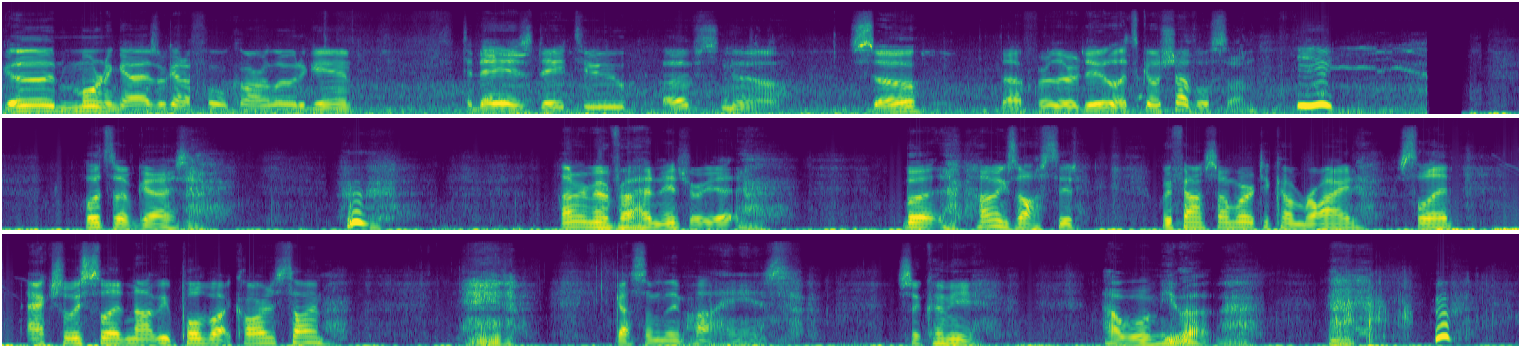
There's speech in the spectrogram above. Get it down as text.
Good morning guys, we got a full car load again. Today is day two of snow. So, without further ado, let's go shovel some. What's up guys? Whew. I don't remember if I had an intro yet, but I'm exhausted. We found somewhere to come ride, sled, actually sled, not be pulled by a car this time. And got some of them hot hands. So come here, I'll warm you up. Whew.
